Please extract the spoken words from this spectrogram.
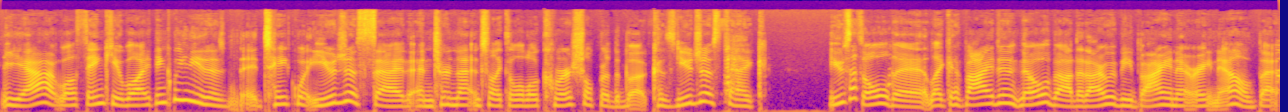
Yeah, well, thank you. Well, I think we need to take what you just said and turn that into like a little commercial for the book because you just like you sold it. Like if I didn't know about it, I would be buying it right now. But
